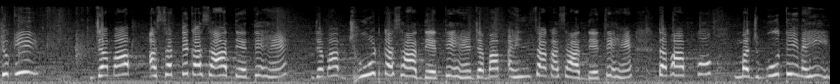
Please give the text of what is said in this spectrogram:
क्योंकि जब आप असत्य का साथ देते हैं, जब आप झूठ का साथ देते हैं, जब आप अहिंसा का साथ देते हैं, तब आपको मजबूती नहीं,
